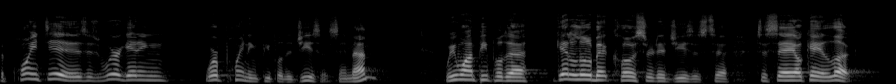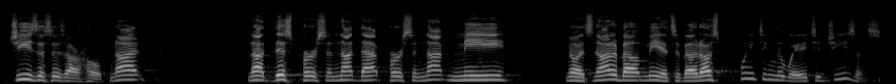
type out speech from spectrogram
The point is, is we're getting, we're pointing people to Jesus. Amen? We want people to get a little bit closer to Jesus, to, to say, okay, look, Jesus is our hope. Not, not this person, not that person, not me. No, it's not about me. It's about us pointing the way to Jesus.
